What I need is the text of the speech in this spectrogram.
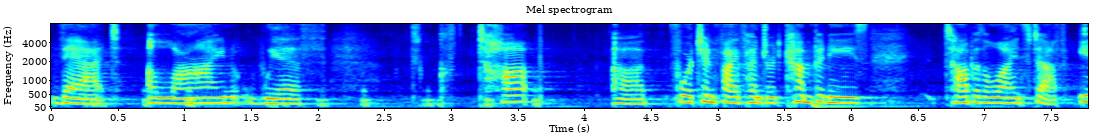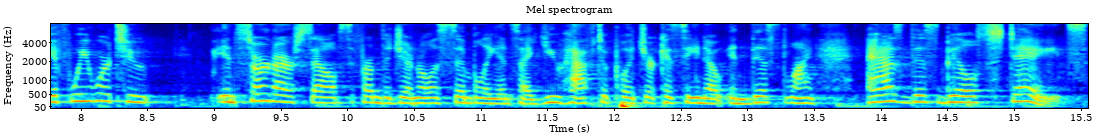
that align with top uh, Fortune 500 companies, top of the line stuff. If we were to insert ourselves from the General Assembly and say, you have to put your casino in this line, as this bill states,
